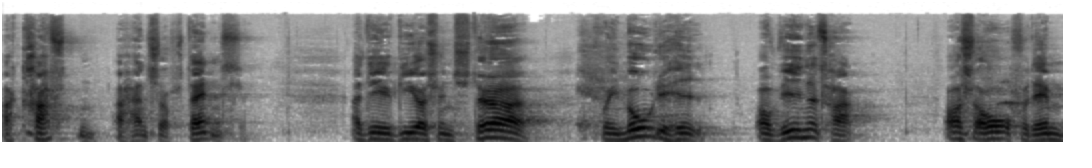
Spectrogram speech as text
af kraften og hans opstandelse. At det vil give os en større frimodighed og vidnetrang, også over for dem,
